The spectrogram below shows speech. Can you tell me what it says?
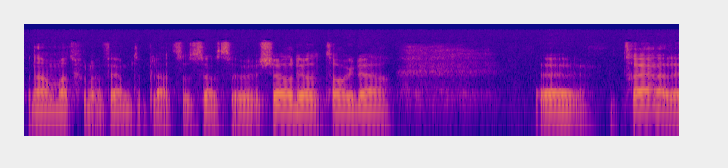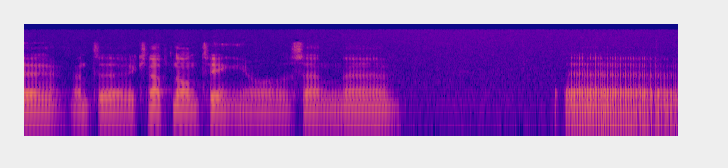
den här matchen om femteplats och sen så körde jag ett tag där. Eh, tränade inte knappt någonting och sen eh, eh,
